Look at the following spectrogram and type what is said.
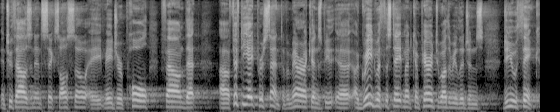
In 2006, also, a major poll found that 58% uh, of Americans be, uh, agreed with the statement compared to other religions. Do you think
